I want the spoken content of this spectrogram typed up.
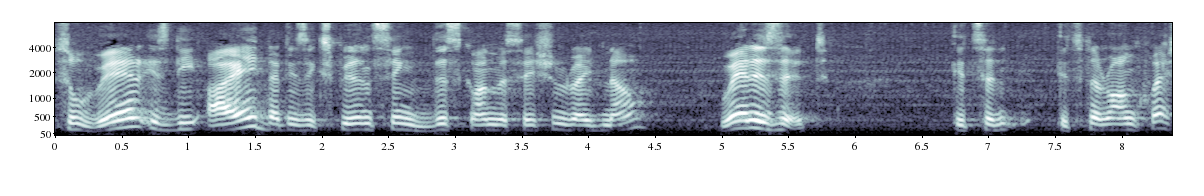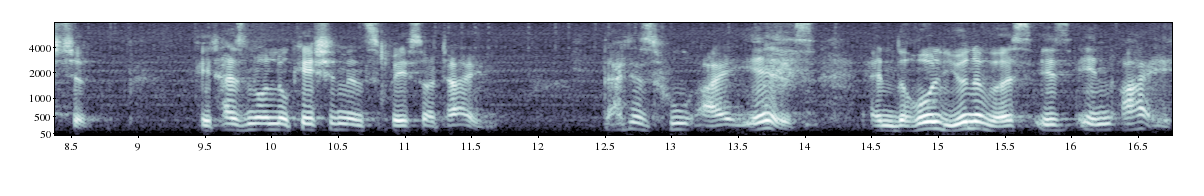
So where is the I that is experiencing this conversation right now? Where is it? It's, an, it's the wrong question. It has no location in space or time. That is who I is. And the whole universe is in I.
